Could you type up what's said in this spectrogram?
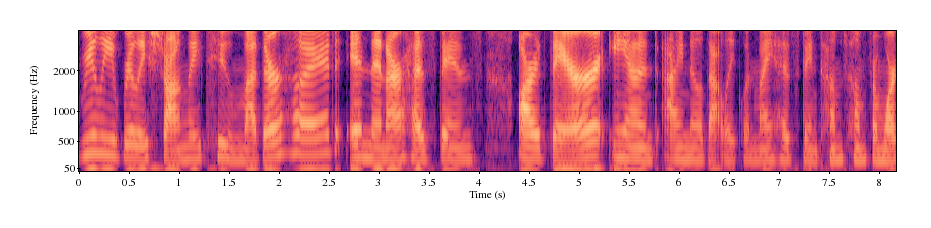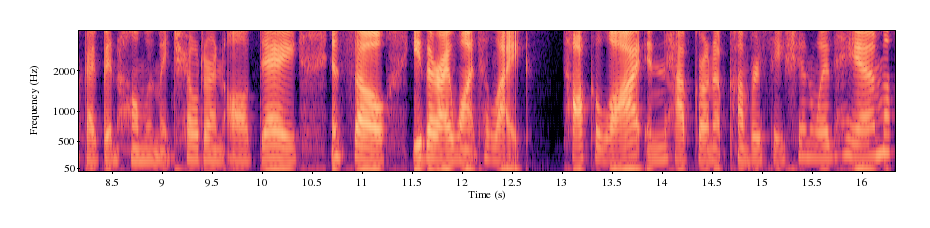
really, really strongly to motherhood. And then our husbands are there. And I know that, like, when my husband comes home from work, I've been home with my children all day. And so either I want to, like, talk a lot and have grown up conversation with him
